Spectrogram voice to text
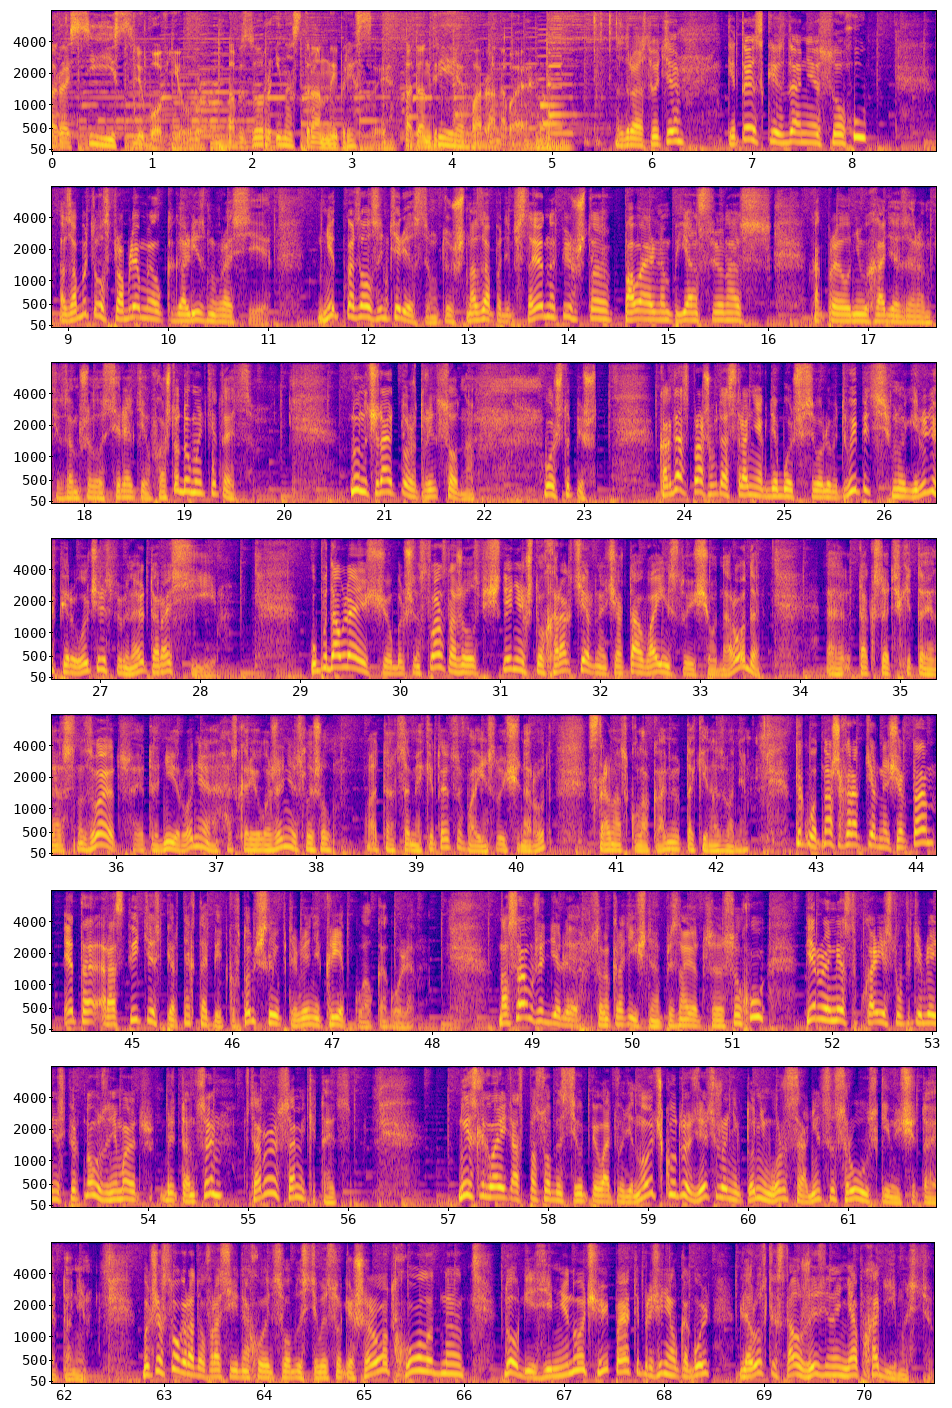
О России с любовью. Обзор иностранной прессы от Андрея Баранова. Здравствуйте. Китайское издание «Соху» озаботилось проблемой алкоголизма в России. Мне это показалось интересным, потому что на Западе постоянно пишут, что повальном пьянстве у нас, как правило, не выходя за рамки замшелых стереотипов. А что думают китайцы? Ну, начинают тоже традиционно. Вот что пишут. Когда спрашивают о стране, где больше всего любят выпить, многие люди в первую очередь вспоминают о России. У подавляющего большинства сложилось впечатление, что характерная черта воинствующего народа э, так, кстати, в Китае нас называют, это не ирония, а скорее уважение, слышал от, от самих китайцев, воинствующий народ, страна с кулаками, вот такие названия. Так вот, наша характерная черта – это распитие спиртных напитков, в том числе и употребление крепкого алкоголя. На самом же деле, самократично признает Суху, первое место по количеству употребления спиртного занимают британцы, второе – сами китайцы. Но если говорить о способности выпивать в одиночку, то здесь уже никто не может сравниться с русскими, считают они. Большинство городов России находится в области высоких широт, холодно, долгие зимние ночи, и по этой причине алкоголь для русских стал жизненной необходимостью.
